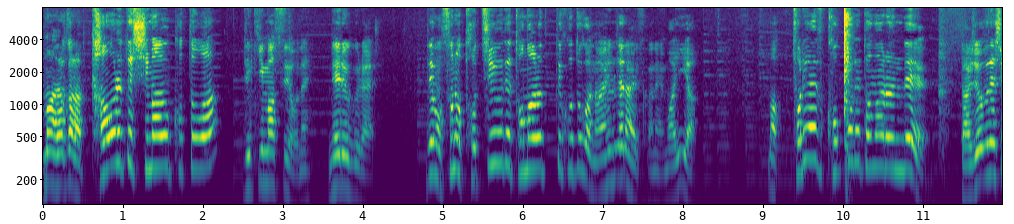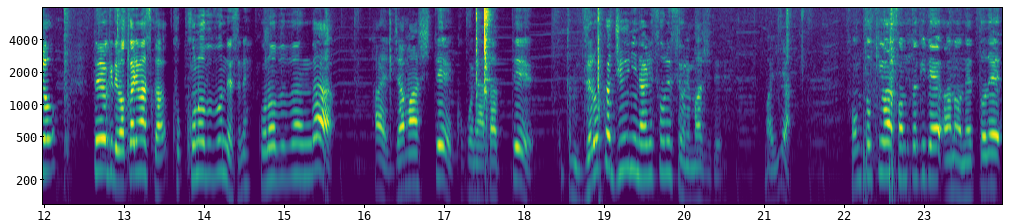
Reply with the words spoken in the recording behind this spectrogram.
まあだから倒れてしまうことはできますよね。寝るぐらい。でもその途中で止まるってことがないんじゃないですかね。まあいいや。まあとりあえずここで止まるんで大丈夫でしょ？というわけで分かりますか？この部分ですね。この部分がはい邪魔してここに当たって多分0か10になりそうですよねマジで。まあいいや。その時はその時であのネットで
